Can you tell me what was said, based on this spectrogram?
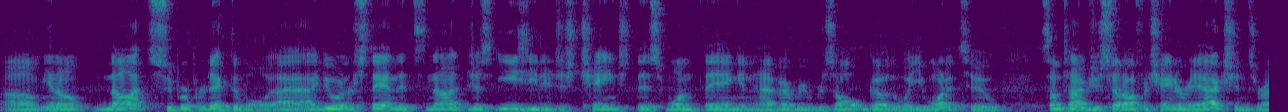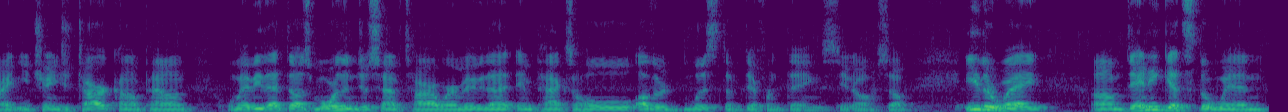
um, you know, not super predictable. I, I do understand it's not just easy to just change this one thing and have every result go the way you want it to. Sometimes you set off a chain of reactions, right? And you change a tire compound. Well, maybe that does more than just have tire wear. Maybe that impacts a whole other list of different things, you know. So, either way, um, Denny gets the win.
